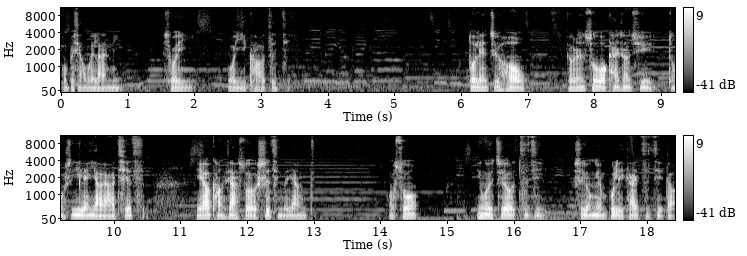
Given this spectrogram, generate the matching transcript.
我不想为难你，所以我依靠自己。”多年之后，有人说我看上去总是一脸咬牙切齿，也要扛下所有事情的样子。我说：“因为只有自己是永远不离开自己的。”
